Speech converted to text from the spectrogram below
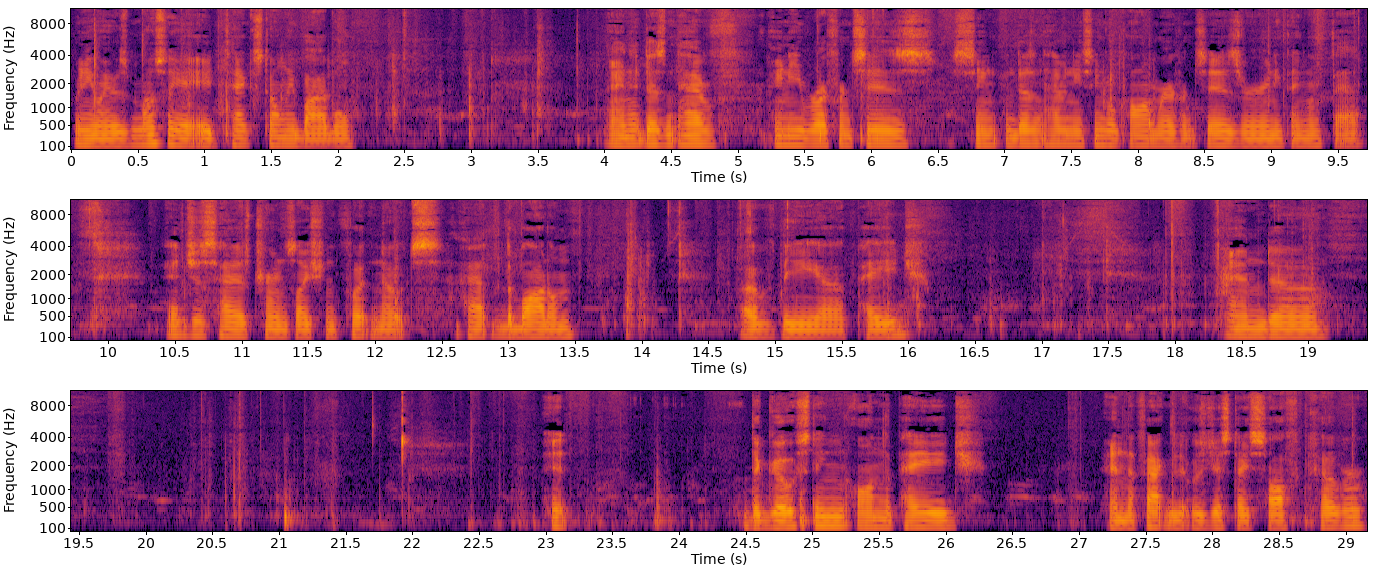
But anyway, it was mostly a text only Bible. And it doesn't have any references, it doesn't have any single column references or anything like that. It just has translation footnotes at the bottom of the uh, page. And uh, it the ghosting on the page and the fact that it was just a soft cover.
